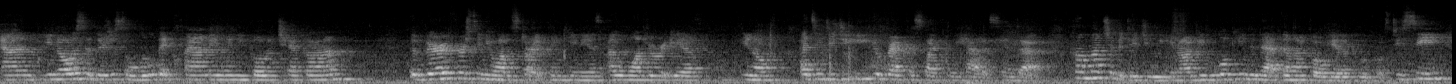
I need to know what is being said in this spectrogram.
and you notice that they're just a little bit clammy when you go to check on them, the very first thing you want to start thinking is, I wonder if, you know, I'd say, did you eat your breakfast like we had at Cinda? How much of it did you eat? You know, I'd be looking to that, then I'd go get a glucose. Do you see?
